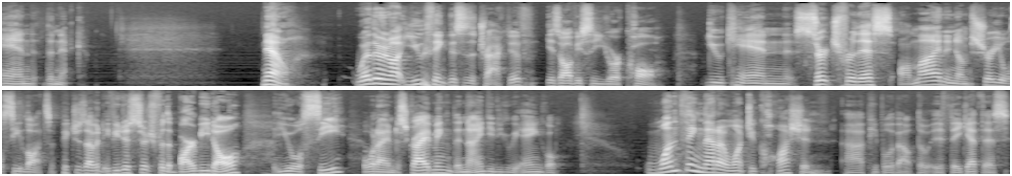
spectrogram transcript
and the neck. Now, whether or not you think this is attractive is obviously your call. You can search for this online, and I'm sure you'll see lots of pictures of it. If you just search for the Barbie doll, you will see what I am describing the 90 degree angle. One thing that I want to caution uh, people about, though, if they get this,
